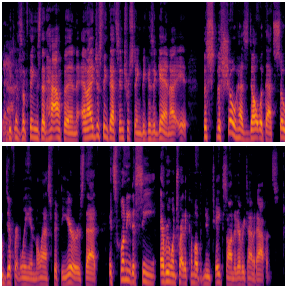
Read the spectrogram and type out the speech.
Yeah. because of things that happen and i just think that's interesting because again I, it, the, the show has dealt with that so differently in the last 50 years that it's funny to see everyone try to come up with new takes on it every time it happens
